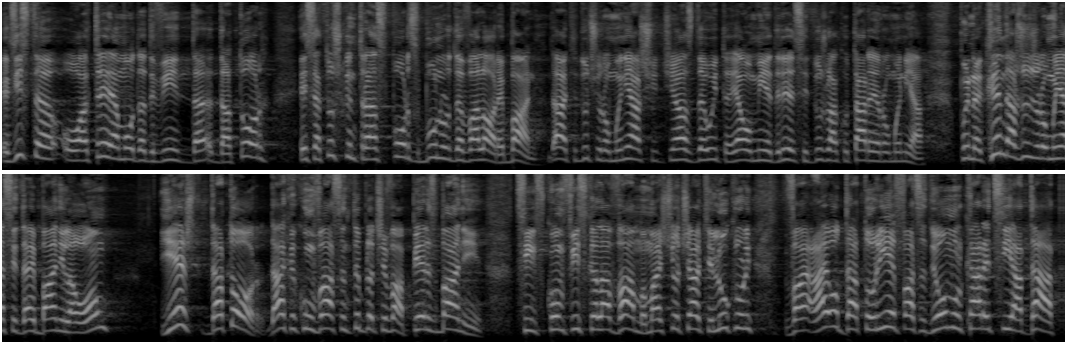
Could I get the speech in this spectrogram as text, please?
există o al treilea mod de a deveni da, dator, este atunci când transporti bunuri de valoare, bani. Da, te duci în România și cineva îți dă, uite, ia o mie de lire să-i duci la cutare în România. Până când ajungi în România să-i dai banii la om, Ești dator. Dacă cumva se întâmplă ceva, pierzi banii, ți confiscă la vamă, mai știu eu ce alte lucruri, va, ai o datorie față de omul care ți-a dat.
